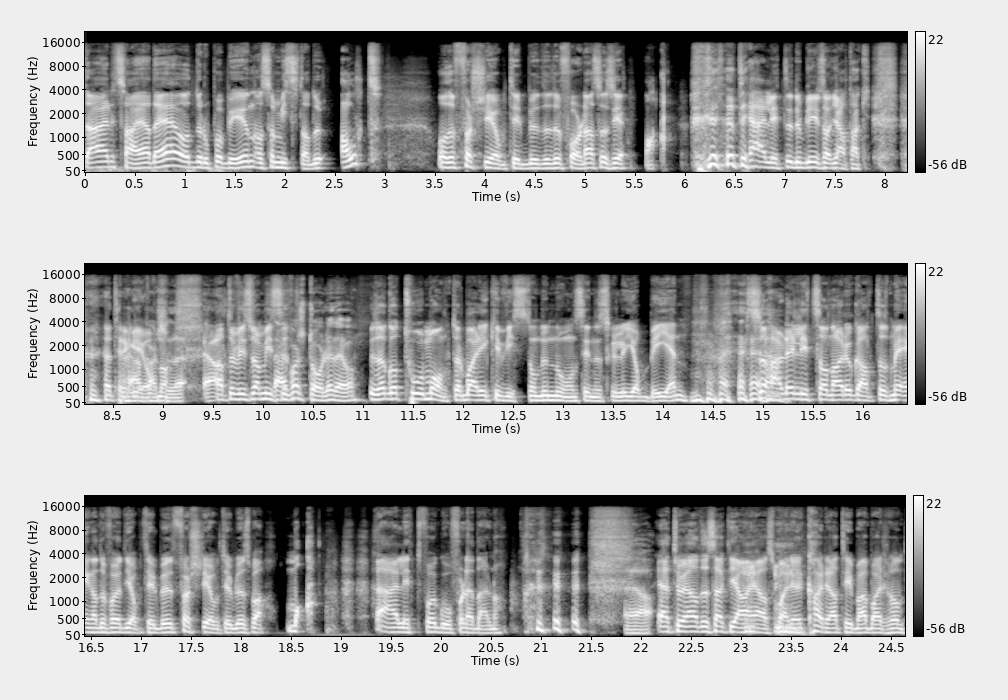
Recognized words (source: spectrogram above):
der sa jeg det, og dro på byen, og så mista du alt. Og det første jobbtilbudet du får da, så sier nei. det er litt, Du blir sånn ja takk, jeg trenger Ja, jobb nå. det. Ja. At du, hvis, du har Det er forståelig, det òg. hvis du har gått to måneder og bare ikke visst om du noensinne skulle jobbe igjen, så er det litt sånn arrogant at med en gang du får et jobbtilbud, første jobbtilbud, så bare jeg er litt for god for det der nå. Ja. Jeg tror jeg hadde sagt ja, jeg også bare karra til meg bare sånn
